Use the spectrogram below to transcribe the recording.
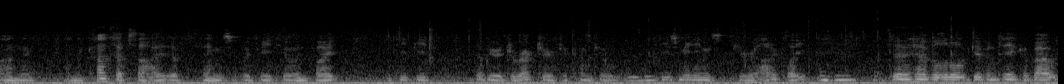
on the, on the concept side of things would be to invite the DPW director to come to Mhm. these meetings periodically, Mhm. to have a little give and take about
